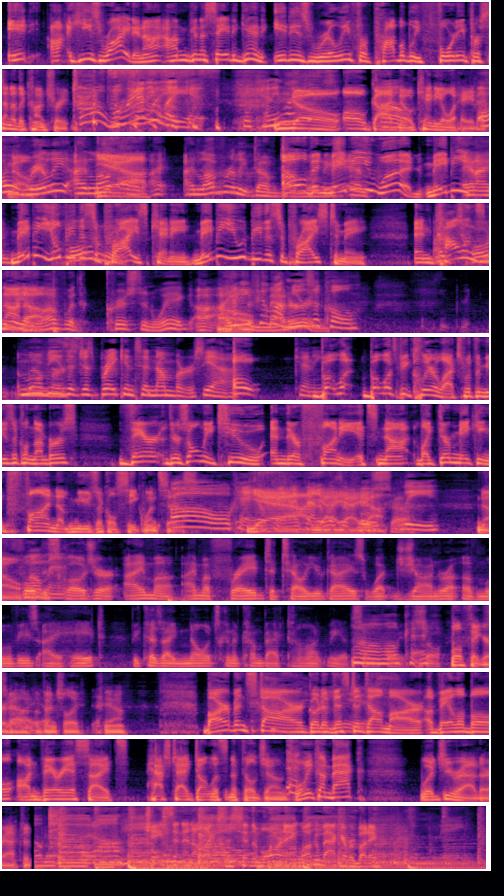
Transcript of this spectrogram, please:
It, uh, he's right, and I, I'm going to say it again. It is really for probably forty percent of the country. Oh, will Kenny like it? Will Kenny like it? no, oh God, Oh. no. Kenny will hate it. Oh, no. really? I love. Yeah. all- I, I love really dumb. dumb Oh, then maybe and- you would. Maybe, and I'm maybe you'll be the surprise, Kenny. Maybe you would be the surprise to me. And I'm Colin's totally not in up. love with Kristen Wiig. Uh, I How do you even feel met about her and- musical movies Numbers. that just break into numbers? Yeah. Oh, Kenny. But let, but let's be clear, Lex. With the musical numbers, there there's only two, and they're funny. It's not like they're making fun of musical sequences. Oh, okay. okay. Yeah, I thought yeah, it was yeah, a yeah. fully. no. Full moment. disclosure, I'm uh, I'm afraid to tell you guys what genre of movies I hate because I know it's going to come back to haunt me at some Oh, point. okay. So We'll figure it so out I, uh, eventually. Yeah. Barb and Star go to Vista Del Mar, available on various sites. Hashtag don't listen to Phil Jones. When we come back, would you rather after Jason and Alexis in the morning? Welcome back, everybody.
